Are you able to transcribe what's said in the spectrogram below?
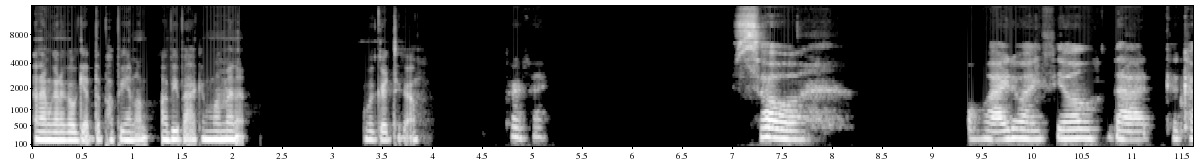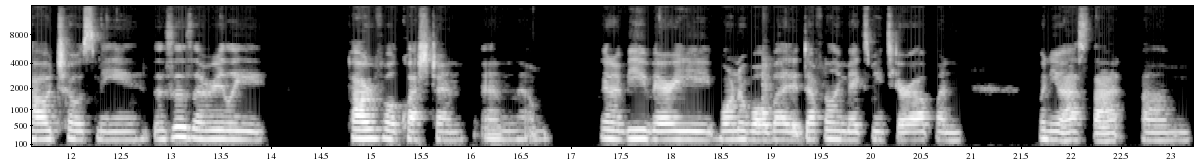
and I'm going to go get the puppy and I'll, I'll be back in one minute. We're good to go. Perfect. So, why do I feel that cacao chose me? This is a really powerful question, and I'm gonna be very vulnerable, but it definitely makes me tear up when when you ask that. Um,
